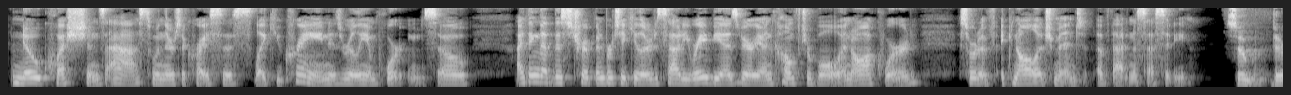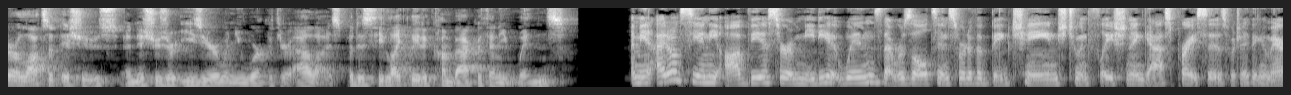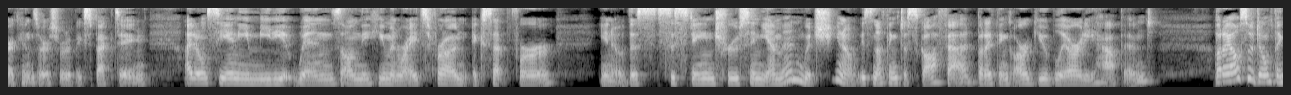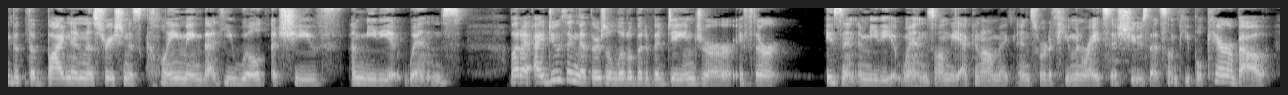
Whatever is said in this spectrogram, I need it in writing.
no questions asked when there's a crisis like Ukraine is really important. So I think that this trip in particular to Saudi Arabia is very uncomfortable and awkward sort of acknowledgement of that necessity. So there are lots of issues, and issues are easier when you work with your allies. But is he likely to come back with any wins? I mean, I don't see any obvious or immediate wins that result in sort of a big change to inflation and gas prices, which I think Americans are sort of expecting. I don't see any immediate wins on the human rights front, except for, you know, this sustained truce in Yemen, which, you know, is nothing to scoff at, but I think arguably already happened. But I also don't think that the Biden administration is claiming that he will achieve immediate wins. But I, I do think that there's a little bit of a danger if there isn't immediate wins on the economic and sort of human rights issues that some people care about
